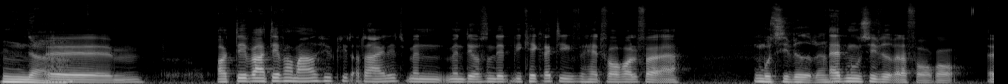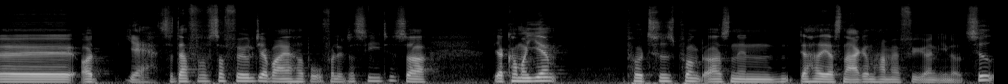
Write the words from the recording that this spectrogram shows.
Nå. Øh, og det var, det var meget hyggeligt og dejligt, men, men det var sådan lidt, vi kan ikke rigtig have et forhold, før jeg Motiveret det. at Musi ved, hvad der foregår. Øh, og ja, så derfor så følte jeg bare, at jeg havde brug for lidt at sige det. Så jeg kommer hjem på et tidspunkt også sådan en, der havde jeg snakket med ham her fyren i noget tid,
